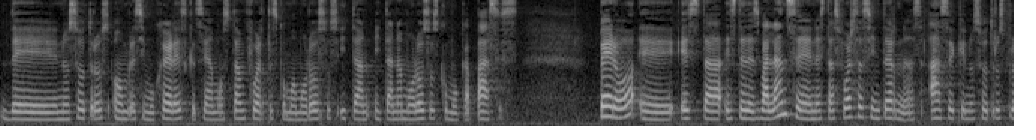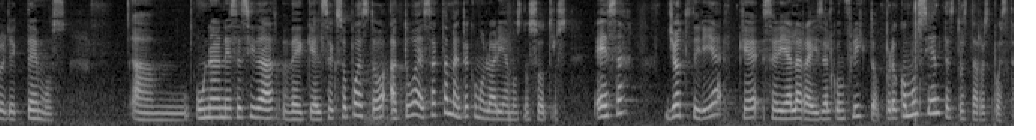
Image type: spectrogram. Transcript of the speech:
de nosotros, hombres y mujeres, que seamos tan fuertes como amorosos y tan, y tan amorosos como capaces. Pero eh, este desbalance en estas fuerzas internas hace que nosotros proyectemos una necesidad de que el sexo opuesto actúe exactamente como lo haríamos nosotros. Esa, yo te diría que sería la raíz del conflicto. Pero ¿cómo sientes tú esta respuesta?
